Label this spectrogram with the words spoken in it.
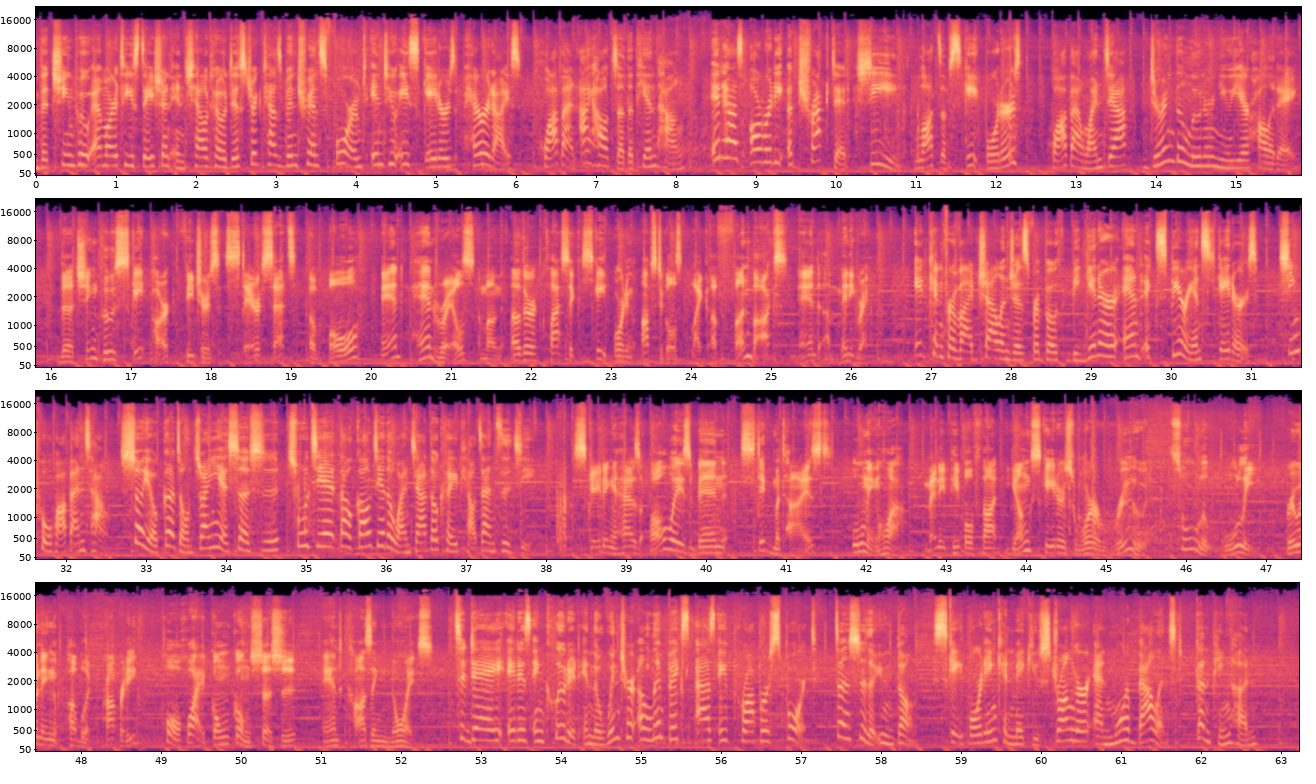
The Qingpu MRT station in Qiaotou District has been transformed into a skater's paradise, 滑板爱好者的天堂. It has already attracted 吸引 lots of skateboarders, 滑板玩家 during the Lunar New Year holiday. The Qingpu Skate Park features stair sets, a bowl, and handrails, among other classic skateboarding obstacles like a fun box and a mini ramp. It can provide challenges for both beginner and experienced skaters. 新浦滑板场设有各种专业设施，初阶到高阶的玩家都可以挑战自己。 Skating has always been stigmatized, 污名化. Many people thought young skaters were rude, 粗鲁无礼, ruining public property, 破坏公共设施, and causing noise. Today, it is included in the Winter Olympics as a proper sport. 正式的运动，skateboarding can make you stronger and more balanced，更平衡。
